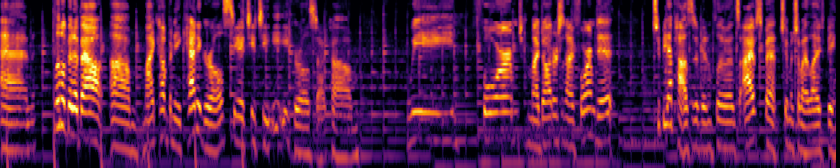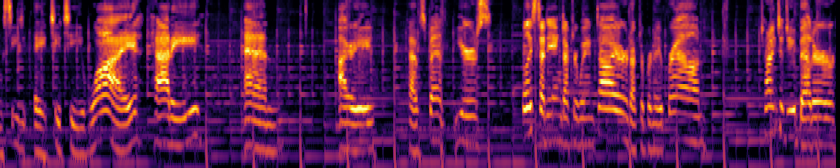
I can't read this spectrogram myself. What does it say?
And a little bit about um, my company, Cattee Girls, C A T T E E Girls.com. We formed, my daughters and I formed it to be a positive influence. I've spent too much of my life being C A T T Y, Caddy, and I have spent years really studying Dr. Wayne Dyer, Dr. Brene Brown, trying to do better,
